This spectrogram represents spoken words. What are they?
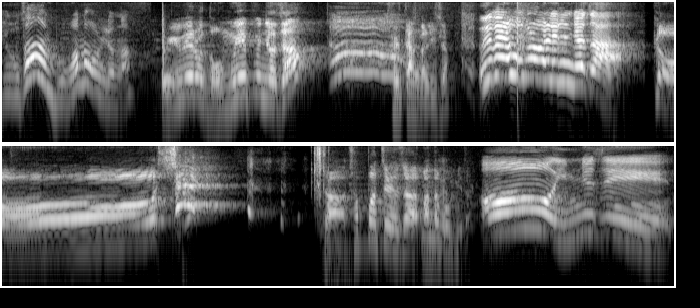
여자는 뭐가 나오려나? 의외로 너무 예쁜 여자? 절대 안 갈리죠? 의외로 호불호 갈리는 여자! 고샷! 자, 첫 번째 여자 만나봅니다. 어, 임유진.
